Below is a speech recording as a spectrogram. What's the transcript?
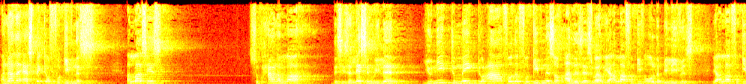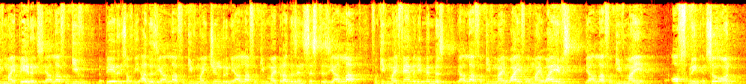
Another aspect of forgiveness. Allah says, Subhanallah, this is a lesson we learn. You need to make dua for the forgiveness of others as well. Ya Allah, forgive all the believers. Ya Allah, forgive my parents. Ya Allah, forgive the parents of the others. Ya Allah, forgive my children. Ya Allah, forgive my brothers and sisters. Ya Allah, forgive my family members. Ya Allah, forgive my wife or my wives. Ya Allah, forgive my offspring and so on.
